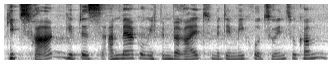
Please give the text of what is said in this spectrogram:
gibt es Fragen? Gibt es Anmerkungen? Ich bin bereit, mit dem Mikro zu Ihnen zu kommen.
